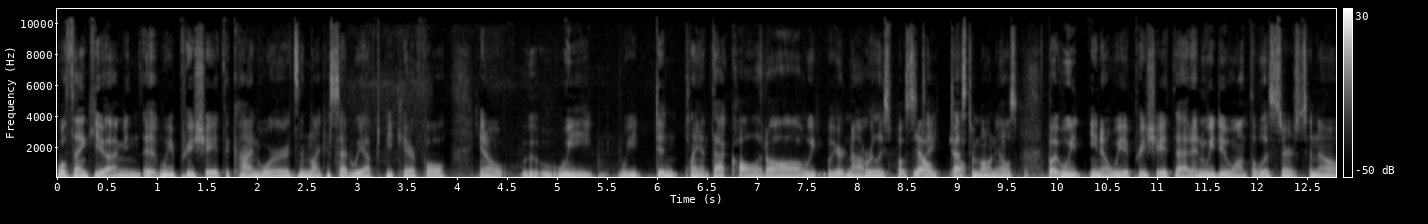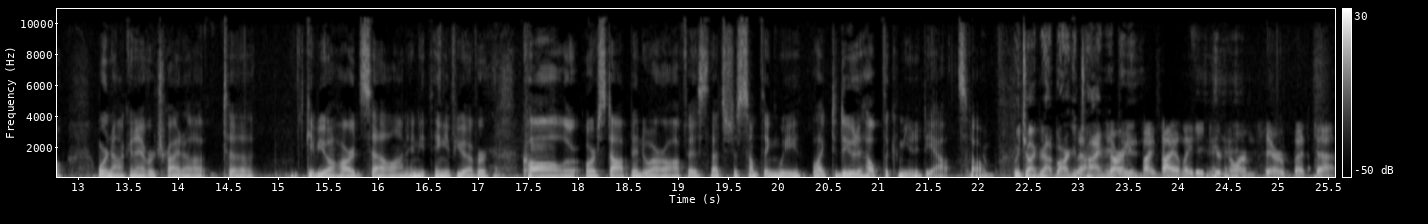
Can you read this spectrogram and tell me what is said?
Well, thank you. I mean, uh, we appreciate the kind words, and like I said, we have to be careful. You know, we we didn't plant that call at all. We we are not really supposed to no, take no. testimonials, but we you know we appreciate that, and we do want the listeners to know we're not going to ever try to to give you a hard sell on anything. If you ever call or, or, stop into our office, that's just something we like to do to help the community out. So we talked about market well, timing. Sorry if I violated your norms there, but. Uh,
